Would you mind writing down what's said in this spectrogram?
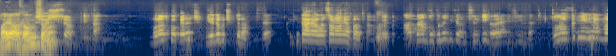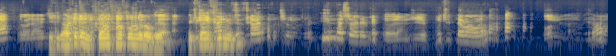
Bayağı azalmış ama. Kaç istiyorsun? Murat kokoreç 7,5 lira. İki tane alırsan 10 yapar. Abi ben bugünü biliyorum. Söyleyeyim öğrenciyim ben. Bu nasıl bir indirim lan? Öğrenci. İki, hakikaten iki tanesi nasıl 10 lira oldu ya? Üç tanesi gider 20 misin? Söyle. İn de söyle bir. Öğrenciyim. Bu tipleme ama. 10 lira.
